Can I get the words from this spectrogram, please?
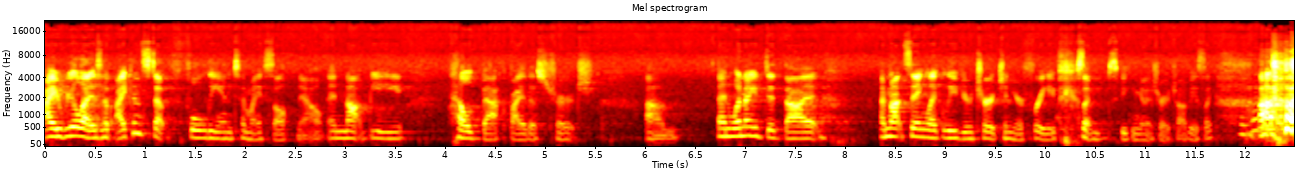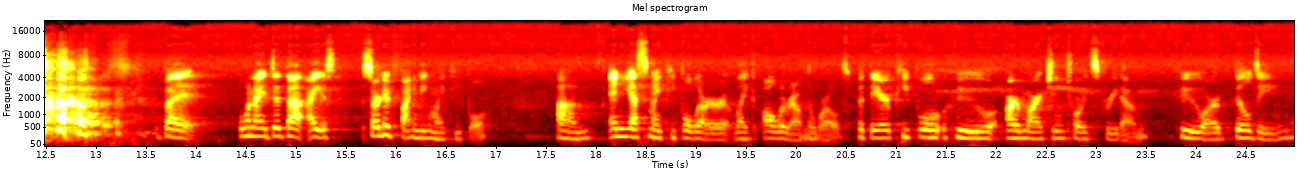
I realized that I can step fully into myself now and not be held back by this church. Um, and when I did that, I'm not saying like leave your church and you're free because I'm speaking in a church, obviously. but when I did that, I started finding my people. Um, and yes, my people are like all around the world, but they are people who are marching towards freedom, who are building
